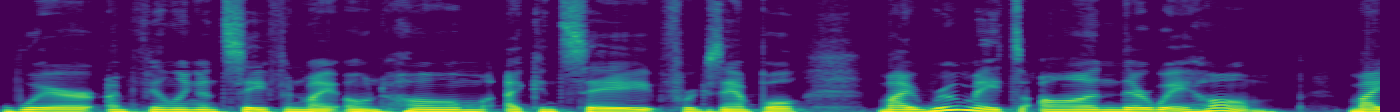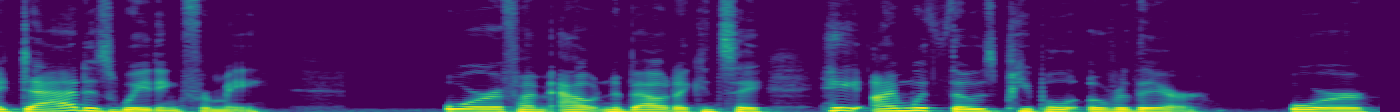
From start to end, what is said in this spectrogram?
where I'm feeling unsafe in my own home, I can say, for example, my roommate's on their way home. My dad is waiting for me. Or if I'm out and about, I can say, hey, I'm with those people over there. Or,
